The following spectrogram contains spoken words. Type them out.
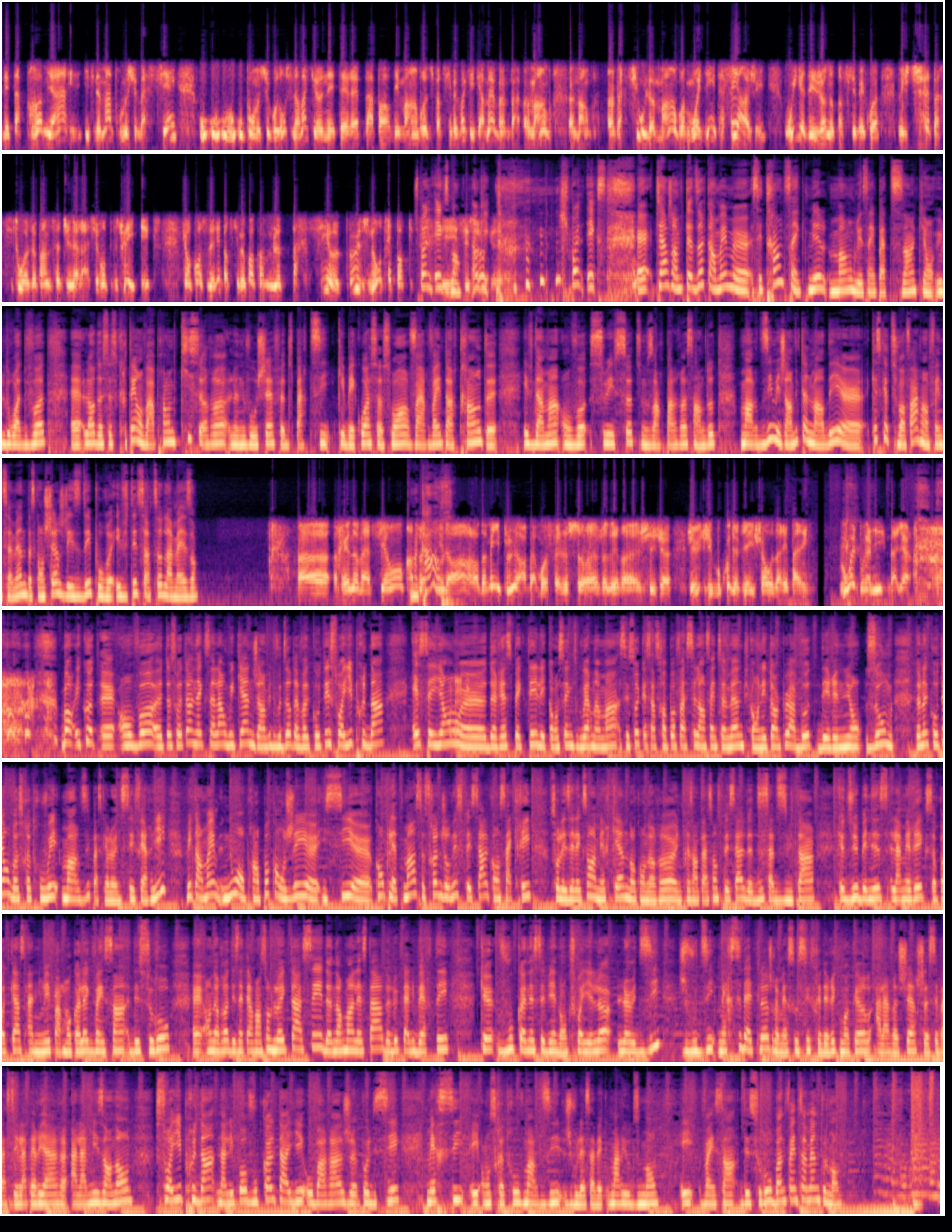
l'étape première, évidemment, pour M. Bastien ou, pour M. Gaudreau, c'est normal qu'il y ait un intérêt de la part des membres du Parti québécois, qui est quand même un, membre, un membre, un parti où le membre moyen est assez âgé. Oui, il y a des jeunes au Parti québécois, mais tu fais partie, toi, je pense, de cette génération, puis de tous les X qui ont considéré le Parti québécois comme le parti un peu d'une autre époque. C'est pas une X, bon. OK. Je suis pas une X. Euh, Pierre, j'ai envie de te dire quand même, euh, c'est 35 000 membres et sympathisants qui ont eu le droit de vote euh, lors de ce scrutin. On va apprendre qui sera le nouveau chef du Parti québécois ce soir vers 20h30. Euh, évidemment, on va suivre ça. Tu nous en reparleras sans doute mardi. Mais j'ai envie de te demander, qu'est-ce que tu vas faire en fin de semaine? Parce qu'on cherche des idées pour éviter de sortir de la maison. rénovation, entretien dehors. Alors demain il pleut. Ah ben moi je fais juste ça. Hein. je veux dire, j'ai beaucoup de vieilles choses à réparer. Moi le premier, d'ailleurs. bon, écoute, euh, on va euh, te souhaiter un excellent week-end. J'ai envie de vous dire de votre côté, soyez prudents. Essayons euh, de respecter les consignes du gouvernement. C'est sûr que ça sera pas facile en fin de semaine, puis qu'on est un peu à bout des réunions Zoom. De notre côté, on va se retrouver mardi parce que lundi c'est férié, mais quand même, nous on prend pas congé ici complètement. Ce sera une journée spéciale consacrée sur les élections américaines. Donc on aura une présentation spéciale de 10 à 18 heures. Que Dieu bénisse l'Amérique. Ce podcast animé par mon collègue Vincent Dessureau. Euh, on aura des interventions de Loïc Tassé, de Normand Lester, de Luc La Liberté, que vous connaissez bien. Donc, soyez là lundi. Je vous dis merci d'être là. Je remercie aussi Frédéric Mockel à la recherche, Sébastien Laperrière à la mise en onde. Soyez prudents. N'allez pas vous coltailler au barrage policier. Merci et on se retrouve mardi. Je vous laisse avec Mario Dumont et Vincent Dessureau. Bonne fin de semaine, tout le monde.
